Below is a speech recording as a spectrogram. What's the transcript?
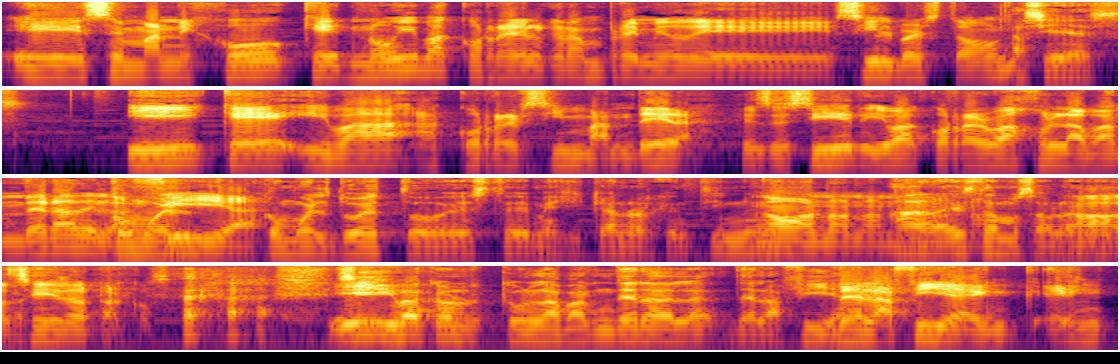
eh, se manejó que no iba a correr el Gran Premio de Silverstone Así es. y que iba a correr sin bandera, es decir, iba a correr bajo la bandera de la Como FIA. el, como el dueto este mexicano-argentino. No, no, no, no. Ah, no, estamos hablando. No, de sí, de otra cosa. Sí, iba con, con la bandera de la, de la FIA. de la FIA en, en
